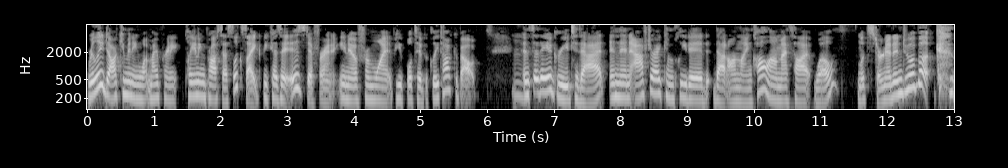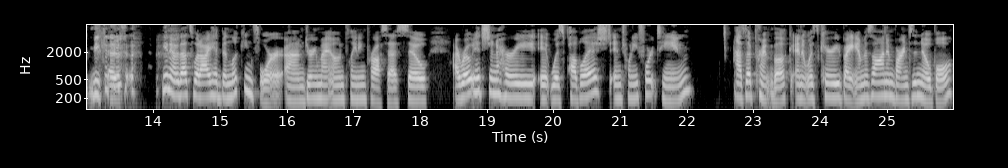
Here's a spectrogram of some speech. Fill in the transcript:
really documenting what my planning, planning process looks like because it is different, you know, from what people typically talk about. And so they agreed to that. And then after I completed that online column, I thought, well, let's turn it into a book because, you know, that's what I had been looking for um, during my own planning process. So I wrote Hitched in a Hurry. It was published in 2014 as a print book and it was carried by Amazon and Barnes and Noble.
